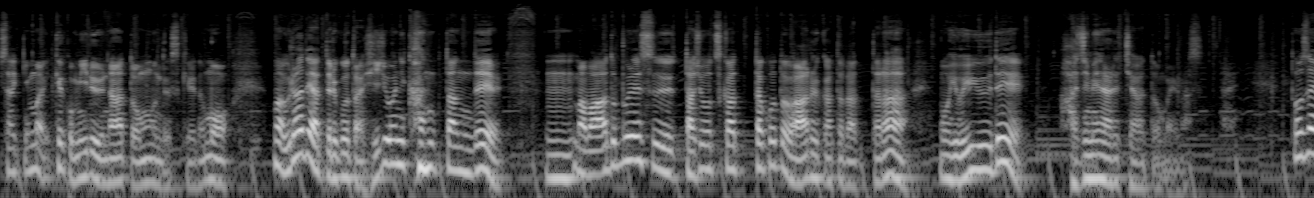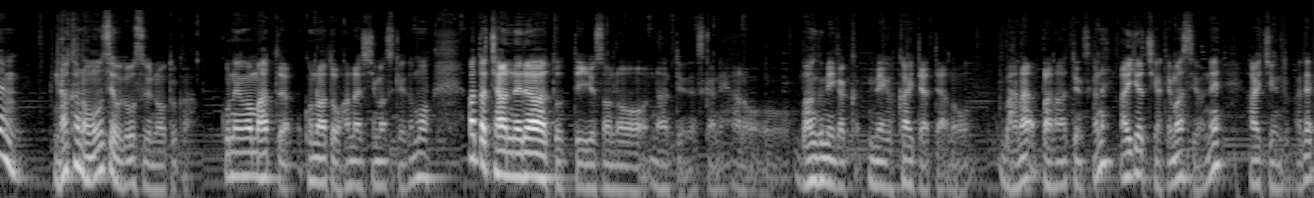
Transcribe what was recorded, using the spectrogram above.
最近まあ結構見るなと思うんですけれども、まあ、裏でやってることは非常に簡単で、うんまあ、ワードプレス多少使ったことがある方だったらもう余裕で始められちゃうと思います。はい、当然中の音声をどうするのとかこの辺はまたこの後お話ししますけれどもあとはチャンネルアートっていうその何て言うんですかねあの番組が名が書いてあってあのバナバナっていうんですかねアイキャッチが出ますよね iTune とかで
